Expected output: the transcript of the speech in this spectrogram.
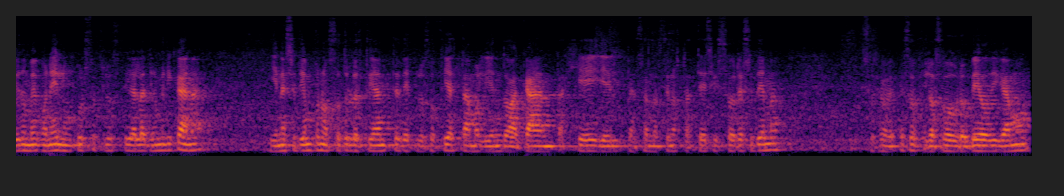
yo tomé con él un curso de filosofía latinoamericana, y en ese tiempo nosotros los estudiantes de filosofía estábamos leyendo a Kant, a Hegel, pensando hacer nuestras tesis sobre ese tema, esos, esos filósofos europeos, digamos,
